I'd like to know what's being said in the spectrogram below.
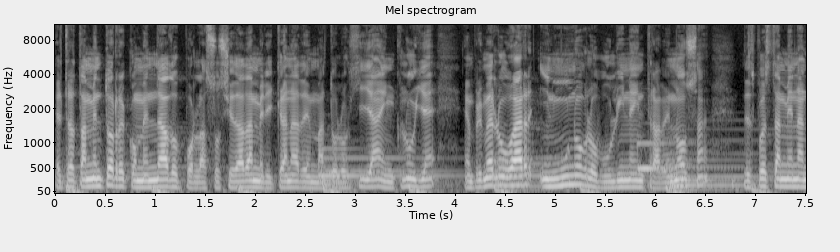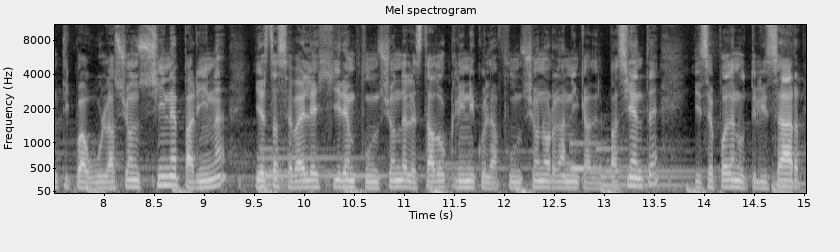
El tratamiento recomendado por la Sociedad Americana de Hematología incluye, en primer lugar, inmunoglobulina intravenosa, después también anticoagulación sin heparina, y esta se va a elegir en función del estado clínico y la función orgánica del paciente, y se pueden utilizar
